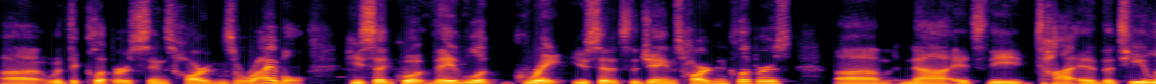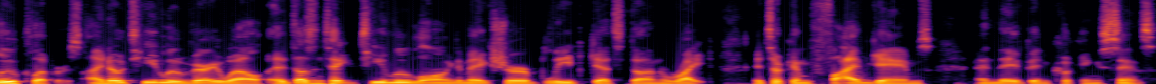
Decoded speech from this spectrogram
uh, with the Clippers since Harden's arrival, he said, "quote They've looked great." You said it's the James Harden Clippers. Um, nah, it's the Ty, the Ty Lue Clippers. I know Ty Lue very well. It doesn't take Ty Lue long to make sure Bleep gets done right. It took him five games, and they've been cooking since.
